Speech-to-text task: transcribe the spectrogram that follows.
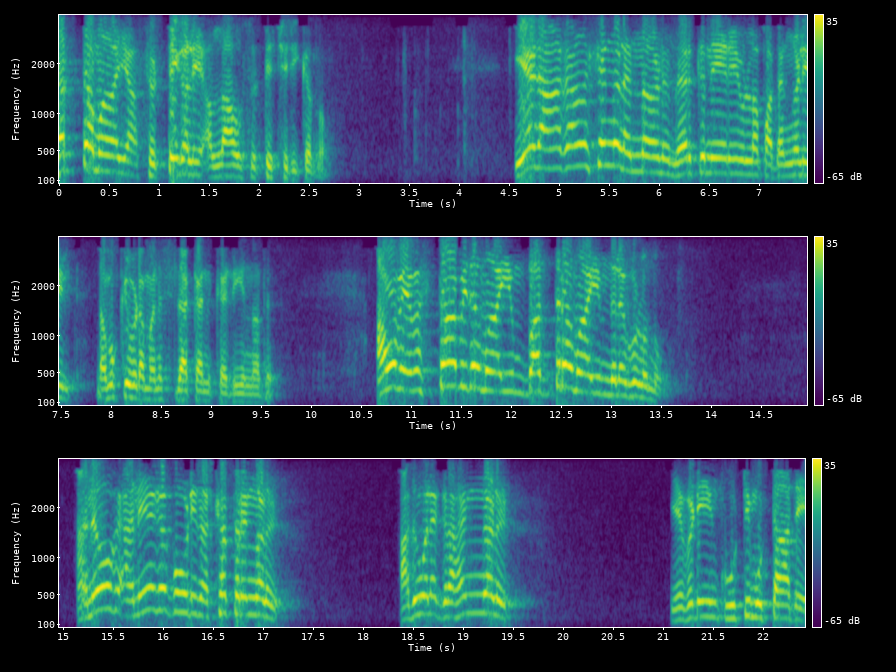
ശക്തമായ സൃഷ്ടികളെ അള്ളാഹു സൃഷ്ടിച്ചിരിക്കുന്നു. ഏഴാകാശങ്ങൾ എന്നാണ് നേർക്കുനേരെയുള്ള പദങ്ങളിൽ നമുക്കിവിടെ മനസ്സിലാക്കാൻ കഴിയുന്നത്. അവ വ്യവസ്ഥാപിതമായും ഭദ്രമായും നിലകൊള്ളുന്നു. അനോ അനേക കോടി നക്ഷത്രങ്ങൾ അതുപോലെ ഗ്രഹങ്ങൾ എവിടെയും കൂട്ടിമുട്ടാതെ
